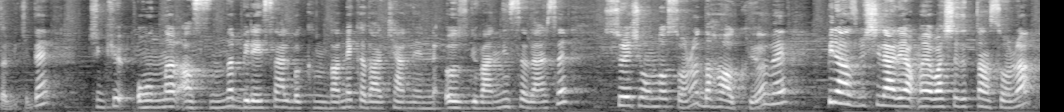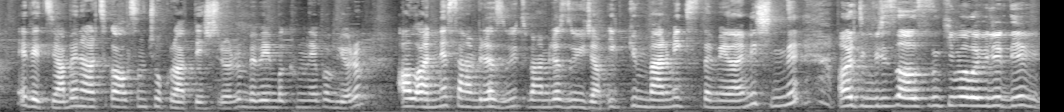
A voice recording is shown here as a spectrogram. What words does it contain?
tabii ki de. Çünkü onlar aslında bireysel bakımda ne kadar kendilerini özgüvenli hissederse süreç ondan sonra daha akıyor ve biraz bir şeyler yapmaya başladıktan sonra evet ya ben artık altını çok rahat değiştiriyorum. Bebeğin bakımını yapabiliyorum. Al anne sen biraz uyut ben biraz uyuyacağım. İlk gün vermek istemeyen anne şimdi artık birisi alsın kim alabilir diye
